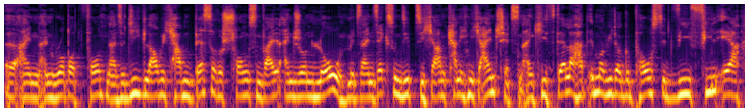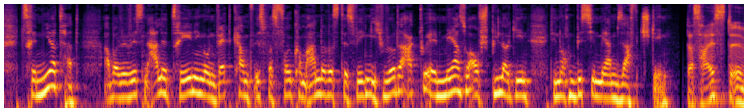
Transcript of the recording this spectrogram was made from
äh, ein, ein Robert Thornton. Also die, glaube ich, haben bessere Chancen, weil ein John Lowe mit seinen 76 Jahren kann ich nicht einschätzen. Ein Keith Steller hat immer wieder gepostet, wie viel er trainiert hat. Aber wir wissen alle, Training und Wettkampf ist was vollkommen anderes. Deswegen, ich würde aktuell mehr so auf Spieler gehen, die noch ein bisschen mehr im Saft stehen. Das heißt, äh,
